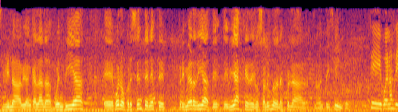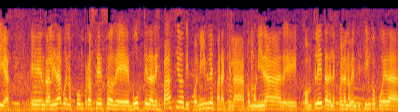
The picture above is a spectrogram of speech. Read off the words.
Silvina Biancalana, buen día. Eh, bueno, presente en este primer día de, viajes de los alumnos de la Escuela 95. Sí, buenos días. Eh, en realidad, bueno, fue un proceso de búsqueda de espacios disponibles para que la comunidad eh, completa de la Escuela 95 pueda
